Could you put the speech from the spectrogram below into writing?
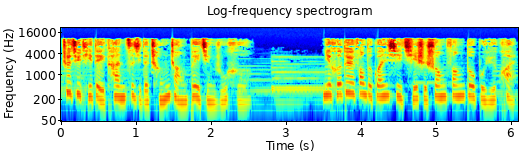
这具体得看自己的成长背景如何。你和对方的关系其实双方都不愉快，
